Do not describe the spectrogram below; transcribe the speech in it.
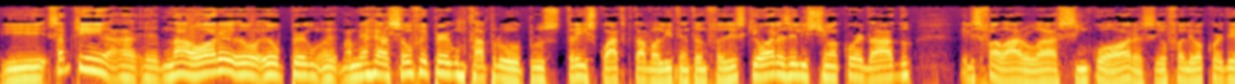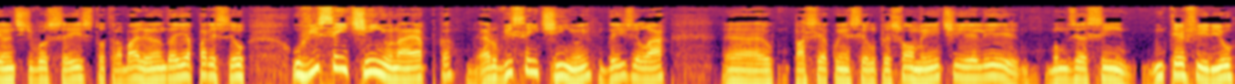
E sabe que é, na hora eu, eu a minha reação foi perguntar para os três, quatro que estavam ali tentando fazer isso, que horas eles tinham acordado. Eles falaram lá cinco horas. Eu falei, eu acordei antes de vocês, estou trabalhando. Aí apareceu o Vicentinho na época, era o Vicentinho, hein? Desde lá é, eu passei a conhecê-lo pessoalmente e ele, vamos dizer assim, interferiu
